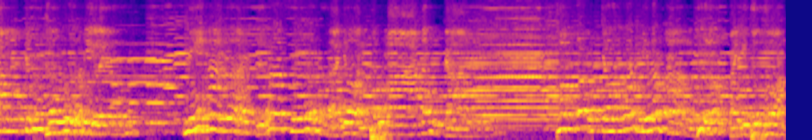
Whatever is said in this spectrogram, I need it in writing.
ตำจนเธอรู้นี่แล้วมีหน้าเลือเหลือเฟือย้อนผมมาดำกาทองรถจอดมีน้ำอ่างคือไปทุกห้อง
